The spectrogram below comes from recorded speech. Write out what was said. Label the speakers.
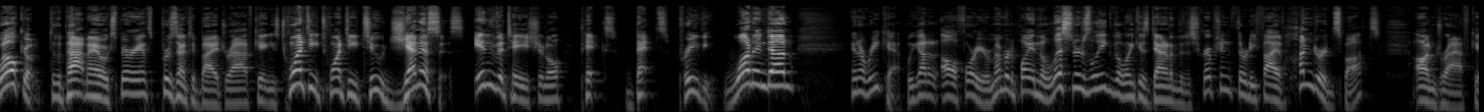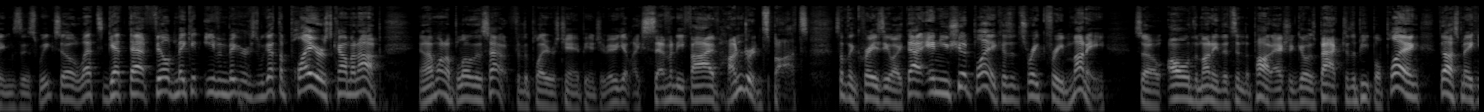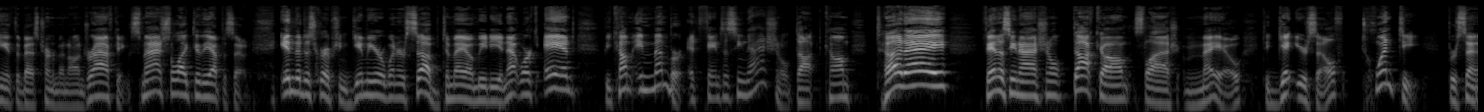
Speaker 1: Welcome to the Pat Mayo Experience presented by DraftKings 2022 Genesis Invitational Picks, Bets, Preview. One and done in a recap. We got it all for you. Remember to play in the Listeners League. The link is down in the description. 3,500 spots on DraftKings this week. So let's get that filled, make it even bigger because we got the players coming up. And I want to blow this out for the Players Championship. Maybe get like 7,500 spots, something crazy like that. And you should play because it's rake free money. So all of the money that's in the pot actually goes back to the people playing, thus making it the best tournament on DraftKings. Smash the like to the episode. In the description, give me your winner sub to Mayo Media Network and become a member at fantasynational.com today. fantasynational.com slash mayo to get yourself 20%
